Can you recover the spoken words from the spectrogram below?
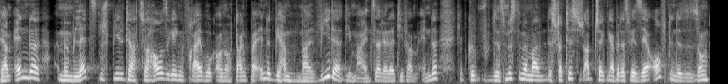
der am Ende mit dem letzten Spieltag zu Hause gegen Freiburg auch noch dankbar endet. Wir haben mal wieder die Mainzer relativ am Ende. Ich hab, das müssten wir mal statistisch abchecken, aber dass wir sehr oft in der Saison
